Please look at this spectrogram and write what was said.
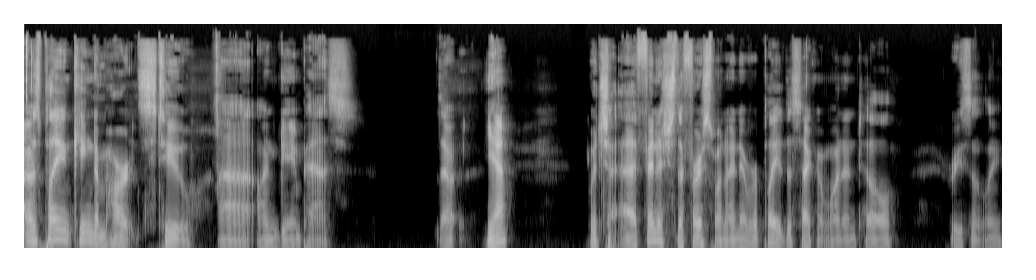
I was playing Kingdom Hearts too uh, on Game Pass. That Yeah. which I finished the first one. I never played the second one until recently.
